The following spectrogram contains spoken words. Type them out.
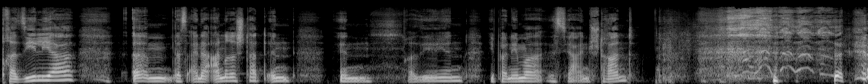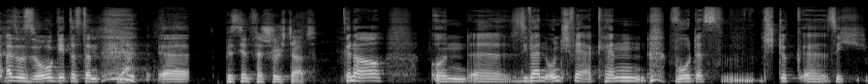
Brasilia. Ähm, das ist eine andere Stadt in, in Brasilien. Ipanema ist ja ein Strand. also so geht es dann. Äh, Bisschen verschüchtert. Genau. Und äh, sie werden unschwer erkennen, wo das Stück äh, sich,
